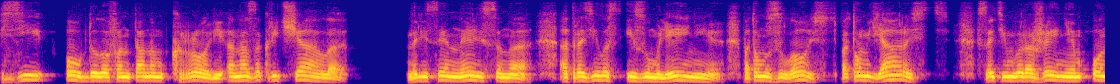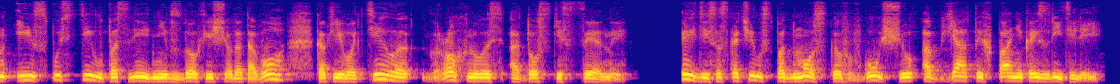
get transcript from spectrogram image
Зи обдала фонтаном крови, она закричала. На лице Нельсона отразилось изумление, потом злость, потом ярость. С этим выражением он и испустил последний вздох еще до того, как его тело грохнулось о доски сцены. Эдди соскочил с подмостков в гущу объятых паникой зрителей.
